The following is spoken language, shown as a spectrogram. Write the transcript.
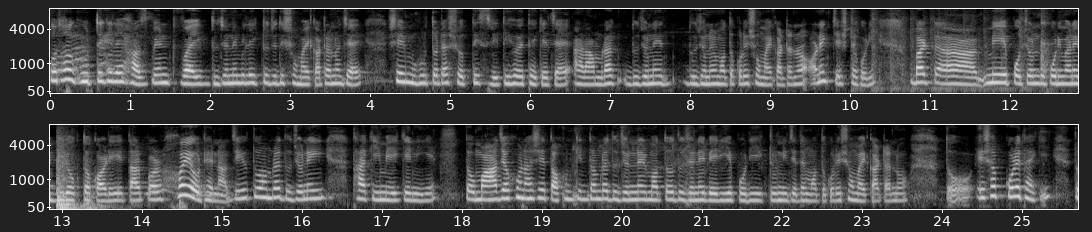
কোথাও ঘুরতে গেলে হাজব্যান্ড ওয়াইফ দুজনে মিলে একটু যদি সময় কাটানো যায়, সেই মুহূর্তটা সত্যি স্মৃতি হয়ে থেকে যায়। আর আমরা দুজনে, দুজনের মতো করে সময় কাটানোর অনেক চেষ্টা করি। বাট মেয়ে প্রচণ্ড পরিমাণে বিরক্ত করে, তারপর হয়ে ওঠে না। যেহেতু আমরা দুজনেই থাকি মেয়েকে নিয়ে, তো মা যখন আসে, তখন কিন্তু আমরা দুজনের মতো, দুজনে বেরিয়ে পড়ি একটু নিজেদের মতো করে সময় কাটানো। তো এসব করে থাকি। তো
